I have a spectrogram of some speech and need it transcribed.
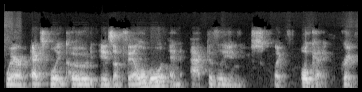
where exploit code is available and actively in use. Like, okay, great.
